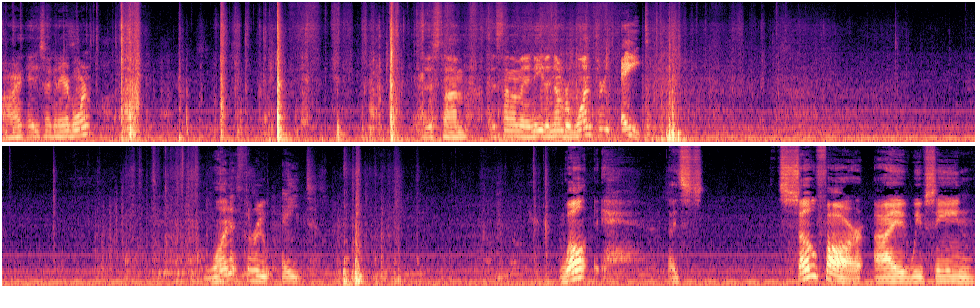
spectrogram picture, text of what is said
All right, 82nd Airborne. This time, this time I'm going to need a number one through eight. One through eight. Well, it's so far. I we've seen.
